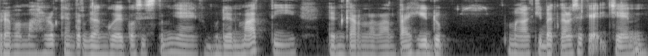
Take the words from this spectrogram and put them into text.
Berapa makhluk yang terganggu ekosistemnya yang kemudian mati dan karena rantai hidup mengakibatkan harusnya kayak chain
